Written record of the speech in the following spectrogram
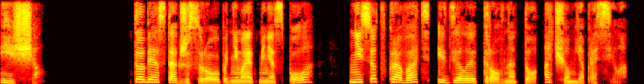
Еще. Тобиас также сурово поднимает меня с пола, несет в кровать и делает ровно то, о чем я просила.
